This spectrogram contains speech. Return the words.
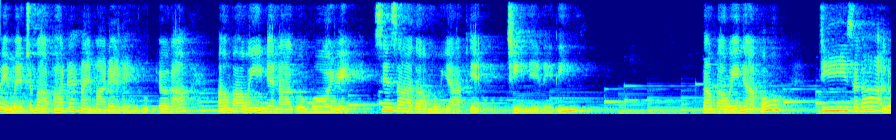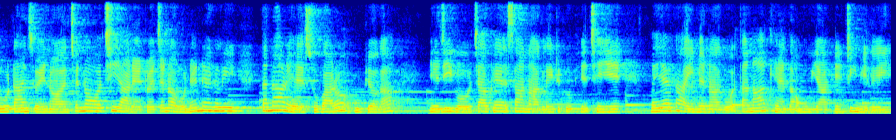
ပေမဲ့ကျမဘာတတ်နိုင်ပါတဲ့လေဟုပြောကမောင်ပါဝင်း၏မျက်နာကိုမော်၍စဉ်းစားသောအမူအရာဖြင့်ကြည့်နေလေသည် မောင်ပါဝင်းကအိုးဒီစကားအလိုတိုင်းဆိုရင်တော့ကျွန်တော်ချစ်ရတဲ့အတွက်ကျွန်တော်ကိုနည်းနည်းကလေးတနာတယ်ဆိုပါတော့အခုပြောကမြေကြီးကိုကြောက်ခဲအစနာကလေးတစ်ခုဖြင့်ချင်းရင်မရက်ခဤမျက်နာကိုအတနာခံသောအမူအရာဖြင့်ကြည့်နေလေ၏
